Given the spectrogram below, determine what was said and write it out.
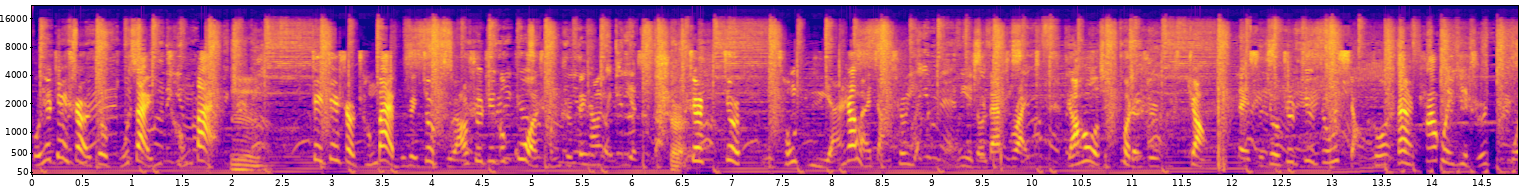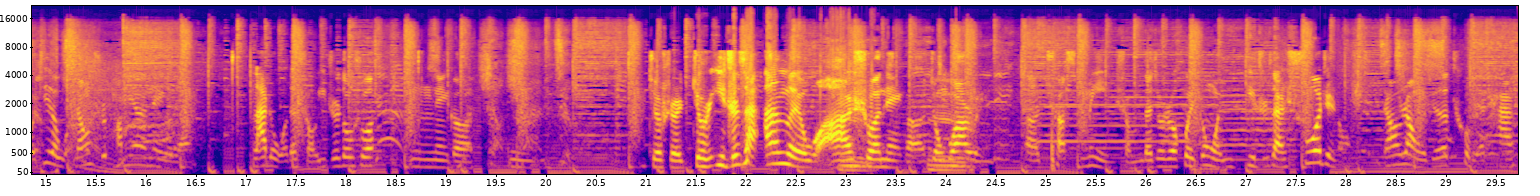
我觉得这事儿就不在于成败。嗯。这这事儿成败不是，就主要是这个过程是非常有意思的。是，就是就是你从语言上来讲，其实也很容易，就是 left right，然后或者是 jump，类似，就就就这种小说，但是他会一直，我记得我当时旁边的那个人拉着我的手，一直都说，嗯，那个，嗯，就是就是一直在安慰我啊，说那个 don't worry，呃，trust me 什么的，就是会跟我一一直在说这种，然后让我觉得特别踏实，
